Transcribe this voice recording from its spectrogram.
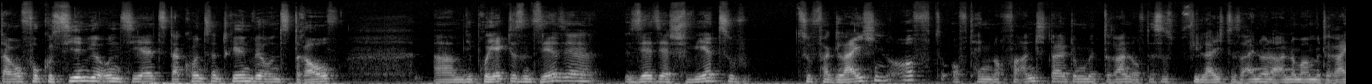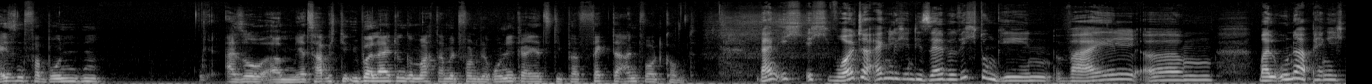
darauf fokussieren wir uns jetzt, da konzentrieren wir uns drauf. Ähm, die Projekte sind sehr, sehr, sehr, sehr schwer zu zu vergleichen oft. Oft hängen noch Veranstaltungen mit dran, oft ist es vielleicht das eine oder andere Mal mit Reisen verbunden. Also ähm, jetzt habe ich die Überleitung gemacht, damit von Veronika jetzt die perfekte Antwort kommt. Nein, ich, ich wollte eigentlich in dieselbe Richtung gehen, weil ähm, mal unabhängig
